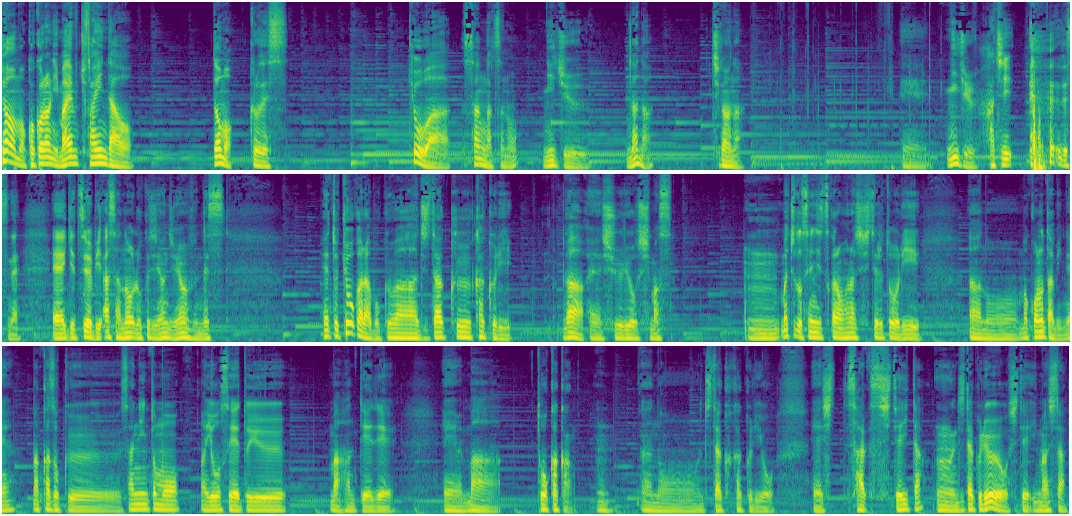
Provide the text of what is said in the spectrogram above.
今日も心に前向きファインダーを。どうも黒です。今日は3月の 27? 違うな。えー、28 ですね、えー、月曜日朝の6時44分です。えっと今日から僕は自宅隔離が、えー、終了します。うんまあちょっと先日からお話ししてる通りあのまあ、この度ね、まあ、家族3人とも、まあ、陽性という、まあ、判定で、えー、まあ10日間、うんあのー、自宅隔離を、えー、しさしていた、うん、自宅療養をしていました。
